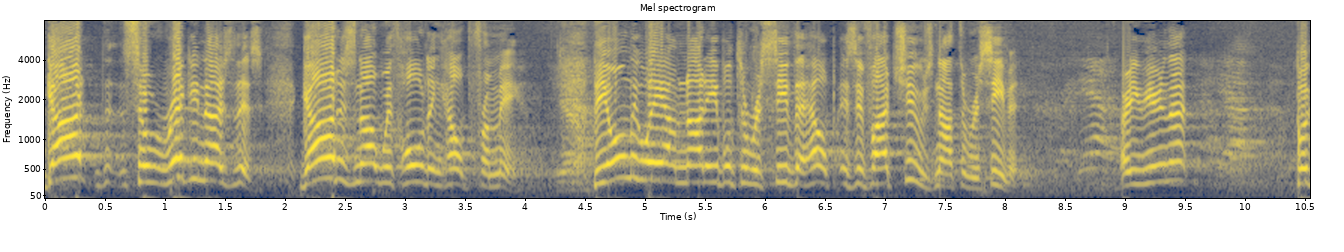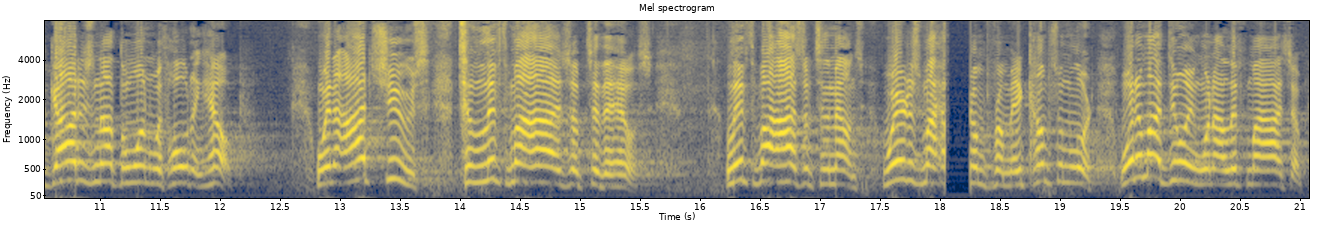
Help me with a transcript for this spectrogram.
God, so recognize this. God is not withholding help from me. Yeah. The only way I'm not able to receive the help is if I choose not to receive it. Yeah. Are you hearing that? Yeah. But God is not the one withholding help. When I choose to lift my eyes up to the hills, lift my eyes up to the mountains, where does my help come from? It comes from the Lord. What am I doing when I lift my eyes up?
